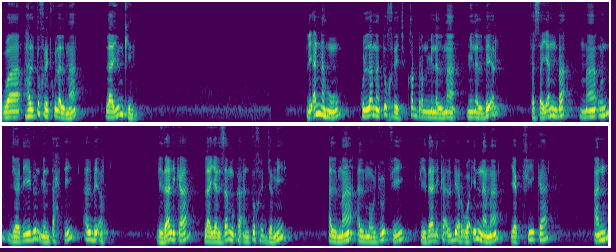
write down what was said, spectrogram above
وهل تخرج كل الماء؟ لا يمكن. لأنه كلما تخرج قدرا من الماء من البئر فسينبع ماء جديد من تحت البئر. لذلك لا يلزمك أن تخرج جميع الماء الموجود في في ذلك البئر وإنما يكفيك أن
